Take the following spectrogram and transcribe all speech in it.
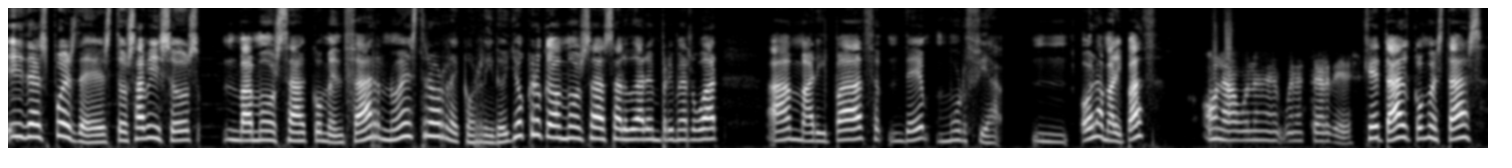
Y después de estos avisos, vamos a comenzar nuestro recorrido. Yo creo que vamos a saludar en primer lugar a Maripaz de Murcia. Mm, hola Maripaz. Hola, buenas, buenas tardes. ¿Qué tal? ¿Cómo estás?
